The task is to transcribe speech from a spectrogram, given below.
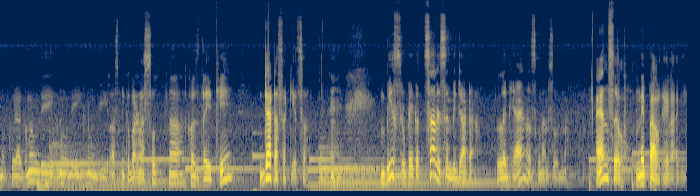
म कुरा घुमाउँदै घुमाउँदै घुमाउँदै अस्मिको बारेमा सोध्न खोज्दै थिएँ। डाटा सकिएछ बिस रुपियाँको चालिस एमबी डाटा। भ्याएन उसको नाम सोध्न। एन्सेल नेपालकै लागि।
